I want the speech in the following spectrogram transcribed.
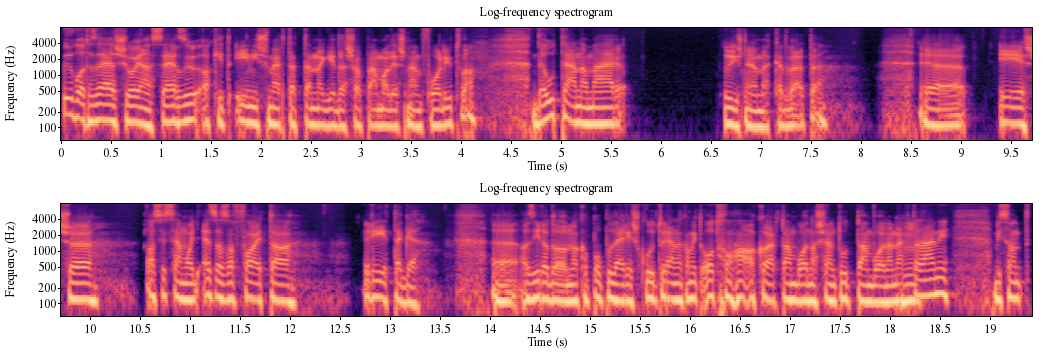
ő volt az első olyan szerző, akit én ismertettem meg édesapámmal, és nem fordítva, de utána már ő is nagyon megkedvelte. És azt hiszem, hogy ez az a fajta rétege az irodalomnak, a populáris kultúrának, amit otthon, ha akartam volna, sem tudtam volna megtalálni, hmm. viszont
